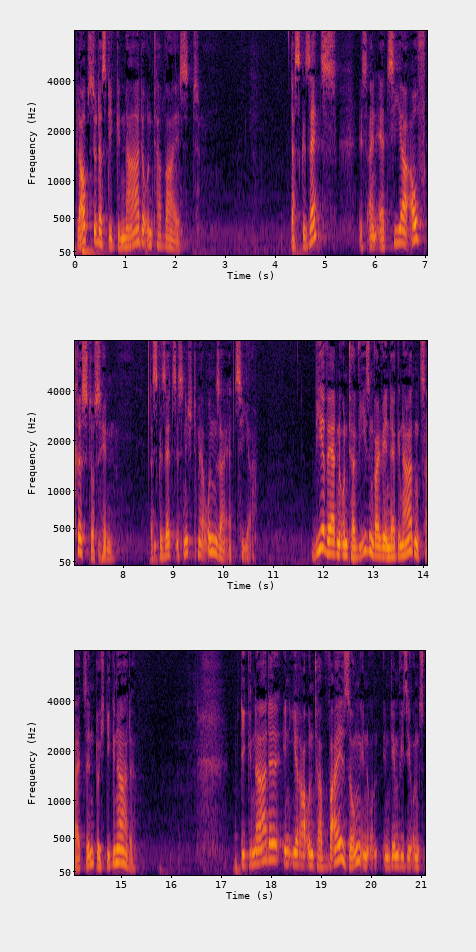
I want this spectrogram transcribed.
Glaubst du, dass die Gnade unterweist? Das Gesetz ist ein Erzieher auf Christus hin. Das Gesetz ist nicht mehr unser Erzieher. Wir werden unterwiesen, weil wir in der Gnadenzeit sind, durch die Gnade. Die Gnade in ihrer Unterweisung, in, in dem, wie sie uns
